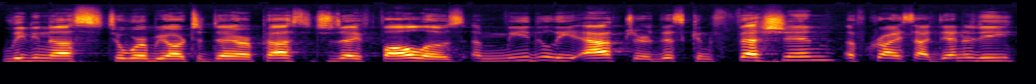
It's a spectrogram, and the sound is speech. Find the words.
leading us to where we are today. Our passage today follows immediately after this confession of Christ's identity,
